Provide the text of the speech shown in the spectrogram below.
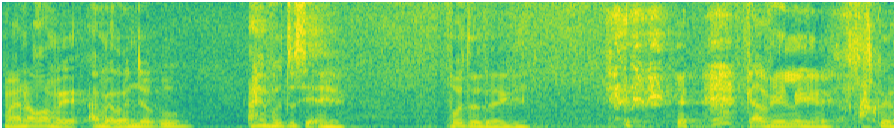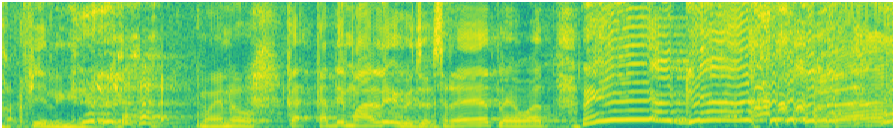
Mana aku ambek ambek koncoku. Ayo foto sih ayo. Foto lagi. Gak feeling ya. Aku ya gak feeling ya. Mana kati malik gue seret lewat. Wih agak.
